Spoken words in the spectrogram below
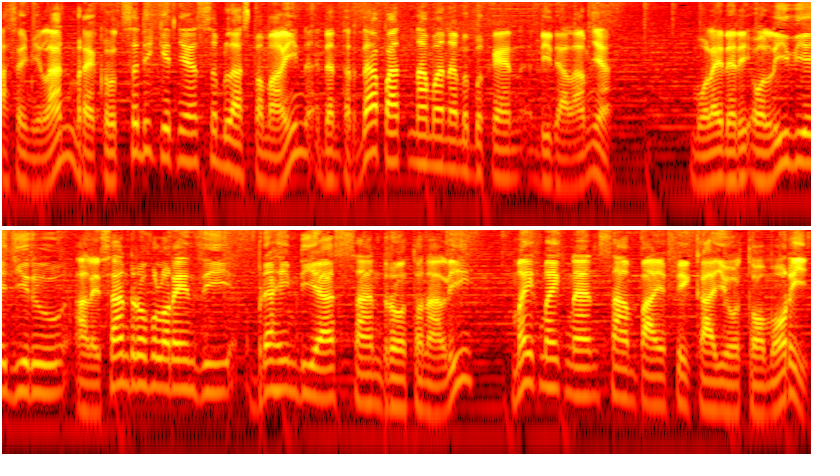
AC Milan merekrut sedikitnya 11 pemain dan terdapat nama-nama beken di dalamnya mulai dari Olivier Giroud, Alessandro Florenzi, Brahim Diaz, Sandro Tonali, Mike Maignan sampai Fikayo Tomori.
